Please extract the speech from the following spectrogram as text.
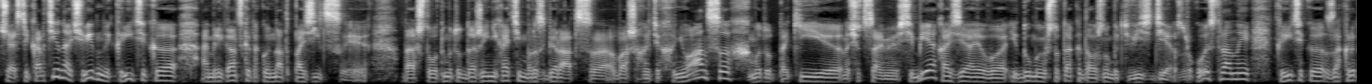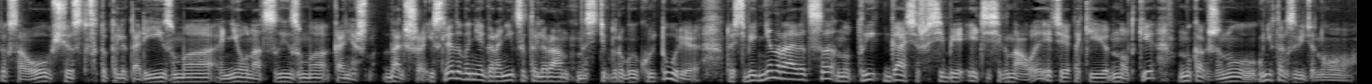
части картины очевидная критика американской такой надпозиции, да, что вот мы тут даже и не хотим разбираться в ваших этих нюансах, мы тут такие, значит, сами в себе хозяева, и думаем, что так и должно быть везде. С другой стороны, критика закрытых сообществ, тоталитаризма, неонацизма, конечно. Дальше. Исследование границы толерантности к другой культуре. То есть тебе не нравится, но ты гасишь в себе эти сигналы, эти такие нотки. Ну как же, ну у них так заведено.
